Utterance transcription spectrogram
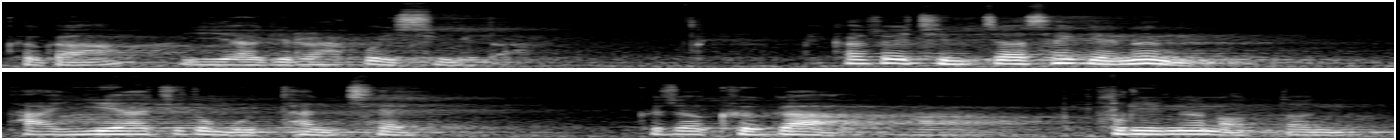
그가 이야기를 하고 있습니다. 피카소의 진짜 세계는 다 이해하지도 못한 채 그저 그가 아, 부리는 어떤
